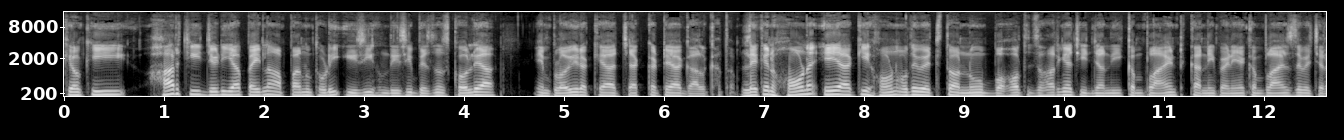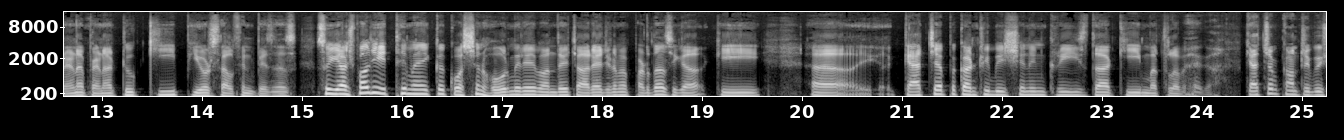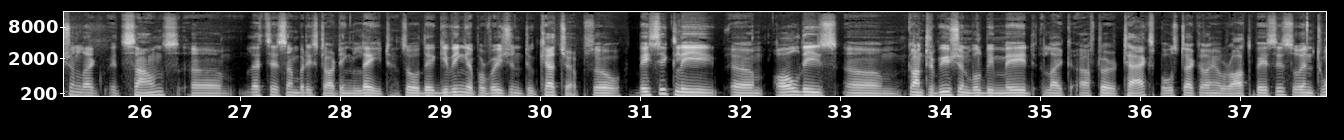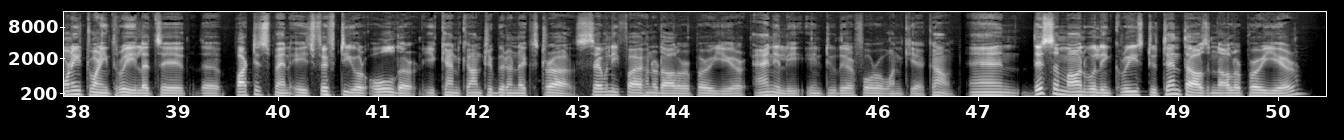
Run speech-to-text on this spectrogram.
ਕਿਉਂਕਿ ਹਰ ਚੀਜ਼ ਜਿਹੜੀ ਆ ਪਹਿਲਾਂ ਆਪਾਂ ਨੂੰ ਥੋੜੀ ਈਜ਼ੀ ਹੁੰਦੀ ਸੀ ਬਿਜ਼ਨਸ ਖੋਲਿਆ EMPLOYE ਰੱਖਿਆ ਚੈੱਕ ਕੱਟਿਆ, ਗੱਲ ਖਤਮ। ਲੇਕਿਨ ਹੁਣ ਇਹ ਆ ਕਿ ਹੁਣ ਉਹਦੇ ਵਿੱਚ ਤੁਹਾਨੂੰ ਬਹੁਤ ਸਾਰੀਆਂ ਚੀਜ਼ਾਂ ਦੀ ਕੰਪਲਾਈਂਟ ਕਰਨੀ ਪੈਣੀ ਹੈ ਕੰਪਲਾਈਂਸ ਦੇ ਵਿੱਚ ਰਹਿਣਾ ਪੈਣਾ to keep yourself in business so Yashpal ji, ਇੱਥੇ ਮੈਂ ਇੱਕ ਕੁਐਸਚਨ ਹੋਰ ਮੇਰੇ ਮਨ ਦੇ ਵਿੱਚ ਆ ਰਿਹਾ, ਜਿਹੜਾ ਮੈਂ ਪੜ੍ਹਦਾ ਸੀਗਾ ਕਿ catch up contribution increase the key मतलब हैगा catch-up contribution like it sounds uh, let's say somebody starting late so they're giving a provision to catch up. So basically um, all these um, contribution will be made like after tax post tax on a roth basis. So in 2023 let's say the participant age 50 or older you can contribute an extra $7500 per year annually into their 401k account. And this amount will increase to $10000 per year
